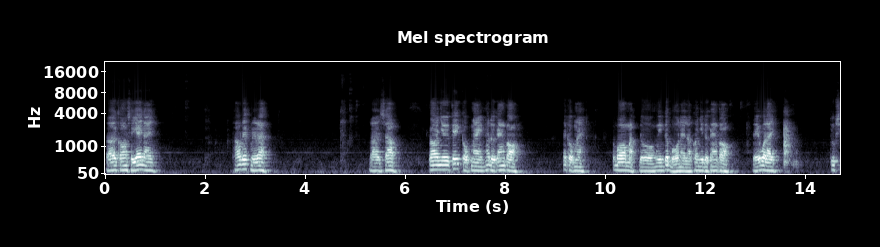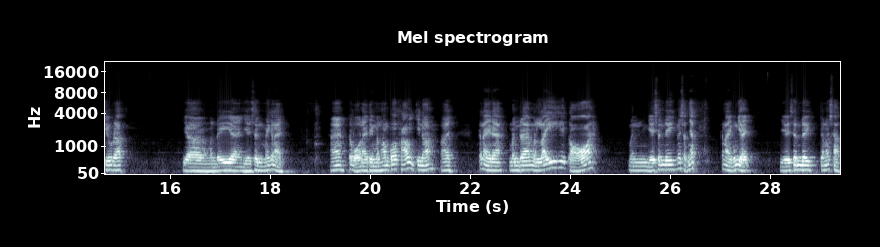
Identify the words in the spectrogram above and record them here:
Rồi con sợi dây này. Tháo rét nữa ra. Rồi xong. Coi như cái cục này nó được an toàn. Cái cục này cái bo mạch đồ nguyên cái bộ này là coi như được an toàn. Để qua đây. Chút xíu ra, giờ mình đi à, vệ sinh mấy cái này. Ha cái bộ này thì mình không có tháo gì chi nữa. Đây. Cái này nè mình ra mình lấy cái cỏ mình vệ sinh đi nó sạch nhất cái này cũng vậy. Vệ sinh đi cho nó sạch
